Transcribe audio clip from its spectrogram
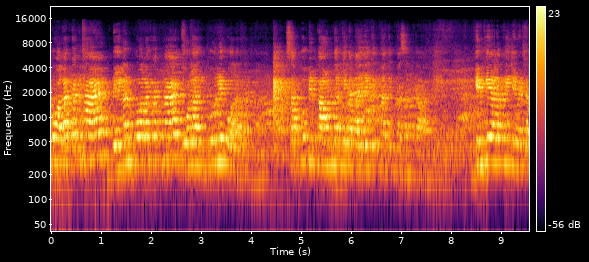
को अलग रखना है बेलन को अलग रखना है गोला गोले को अलग रखना है। सबको फिर काउंट करके बताइए कितना कितना संख्या है। गिन के अलग कीजिए बेटा।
